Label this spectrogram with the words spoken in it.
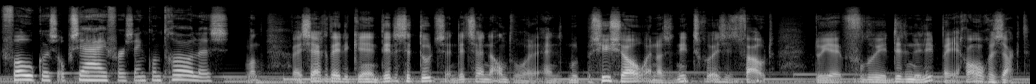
focus op cijfers en controles. Want wij zeggen tegen de kinderen, dit is de toets en dit zijn de antwoorden. En het moet precies zo en als het niet zo is, is het fout. Doe je, voldoe je dit en dit, ben je gewoon gezakt.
